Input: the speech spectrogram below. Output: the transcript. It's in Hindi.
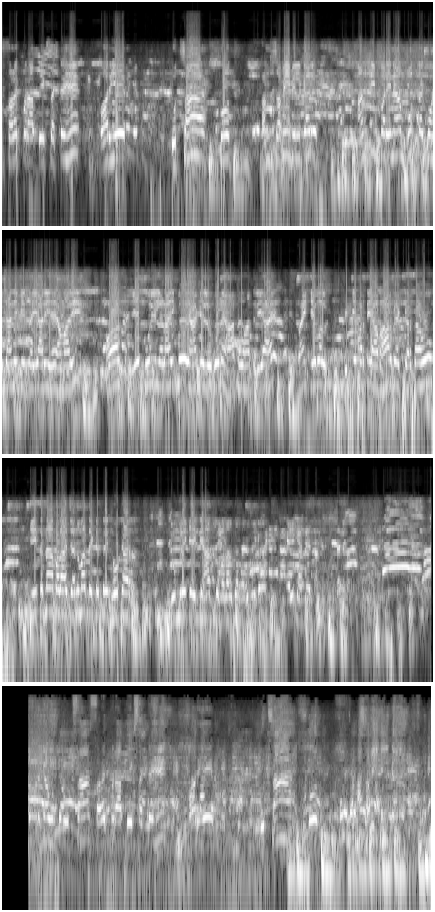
सड़क पर आप देख सकते हैं और ये उत्साह को हम सभी मिलकर अंतिम परिणाम बुद्ध तक पहुँचाने की तैयारी है हमारी। और ये पूरी लड़ाई को यहाँ के लोगों ने हाथों हाथ लिया है। मैं केवल इनके प्रति आभार व्यक्त करता हूँ कि इतना बड़ा जनमत एकत्रित होकर डुमरी के इतिहास को बदल कर रखने का यही कहने धन्यवाद। का उनका उत्साह सड़क पर आप देख सकते हैं। और ये उत्साह को सभी मिलकर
